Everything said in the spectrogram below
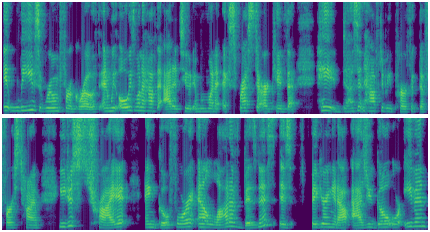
it leaves room for growth. And we always want to have the attitude and we want to express to our kids that, hey, it doesn't have to be perfect the first time. You just try it and go for it. And a lot of business is figuring it out as you go, or even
